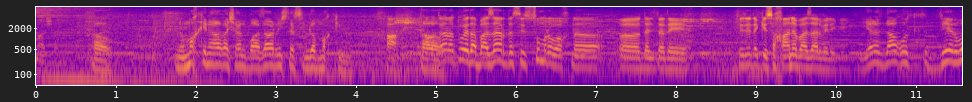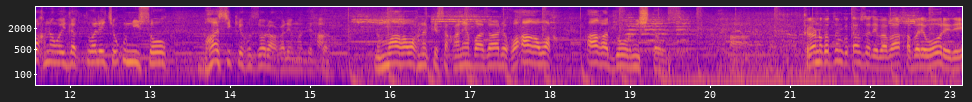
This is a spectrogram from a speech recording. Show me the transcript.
ماشاءالله او نو مخکې نه هغه شان بازار نشته څنګه مخکې وو ها او دا راته ووایي دا بازار د څه څومره وخت نه دلته دی چې دلته کې سخانه بازار ویل کېږي یاره دا خو ډېر وخت نه وایي دلته ولې چې 1900 باسي کې حضور راغلی ما دلته نو ما هغه وخت نه کې سخانه بازار دی خو هغه وخت هغه دور نشته اوس کرانو کتونکو تاسو د بابا خبرې وورې دي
